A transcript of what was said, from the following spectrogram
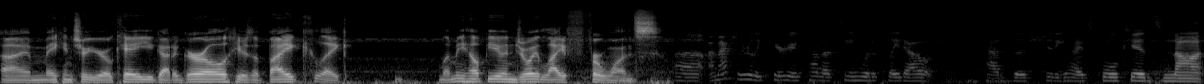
i'm making sure you're okay you got a girl here's a bike like let me help you enjoy life for once Uh, I'm actually really curious how that scene would have played out had the shitty high school kids not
